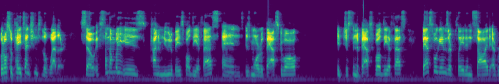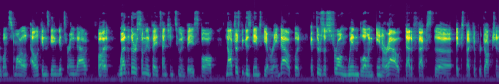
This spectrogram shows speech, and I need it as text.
but also pay attention to the weather. So if somebody is kind of new to baseball DFS and is more of a basketball, it just into basketball DFS, basketball games are played inside. Every once in a while, a Pelicans game gets rained out. But weather is something to pay attention to in baseball, not just because games get rained out, but if there's a strong wind blowing in or out, that affects the expected production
